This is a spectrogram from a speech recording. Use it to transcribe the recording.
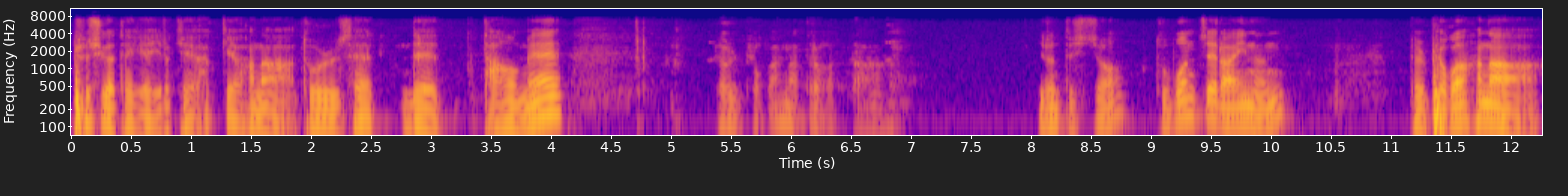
표시가 되게 이렇게 할게요. 하나, 둘, 셋, 넷. 다음에 별표가 하나 들어갔다. 이런 뜻이죠. 두 번째 라인은 별표가 하나,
